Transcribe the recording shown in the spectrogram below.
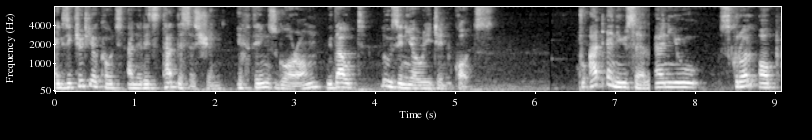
execute your codes and restart the session if things go wrong without losing your written codes. To add a new cell and you scroll up,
